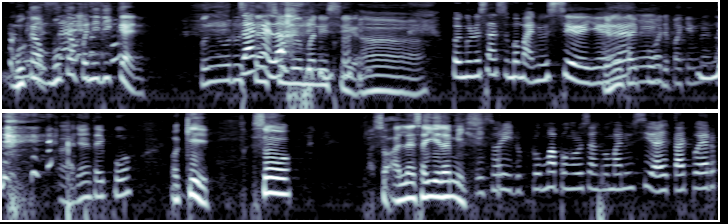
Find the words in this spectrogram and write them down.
Bukan bukan pendidikan Pengurusan Janganlah. sumber manusia ah. Pengurusan sumber manusia ya. Jangan typo depan kamera tak? ah, Jangan typo Okay So Soalan saya lah Miss Eh, sorry. Diploma Pengurusan Sumber Manusia. Ada typo error.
